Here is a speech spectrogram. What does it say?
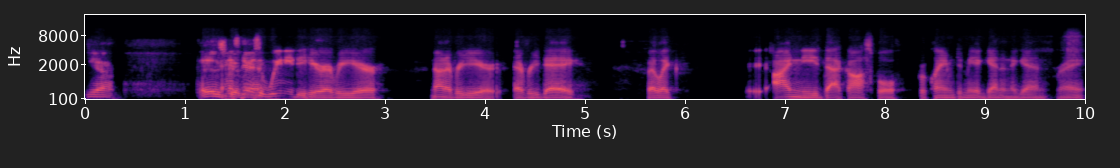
Yeah. That is And good. news that we need to hear every year, not every year, every day, but like I need that gospel proclaimed to me again and again, right?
